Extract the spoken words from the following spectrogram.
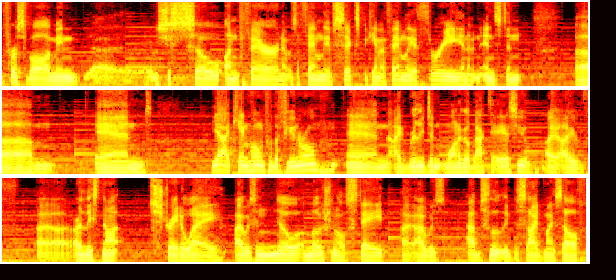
first of all, I mean, uh, it was just so unfair, and it was a family of six became a family of three in an instant, um, and yeah, I came home for the funeral, and I really didn't want to go back to ASU. I, have uh, or at least not straight away. I was in no emotional state. I, I was absolutely beside myself.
